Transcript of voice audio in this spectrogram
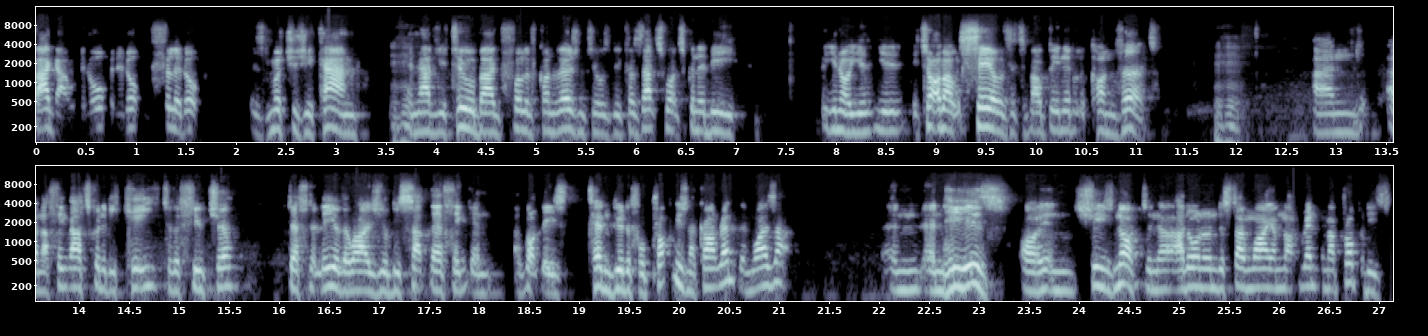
bag out and open it up and fill it up as much as you can Mhm. and have your tool bag full of conversion tools because that's what's going to be you know you, you it's not about sales it's about being able to convert Mhm. and and i think that's going to be key to the future definitely otherwise you'll be sat there thinking i've got these 10 beautiful properties and i can't rent them why is that and and he is or and she's not and i don't understand why i'm not renting my properties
